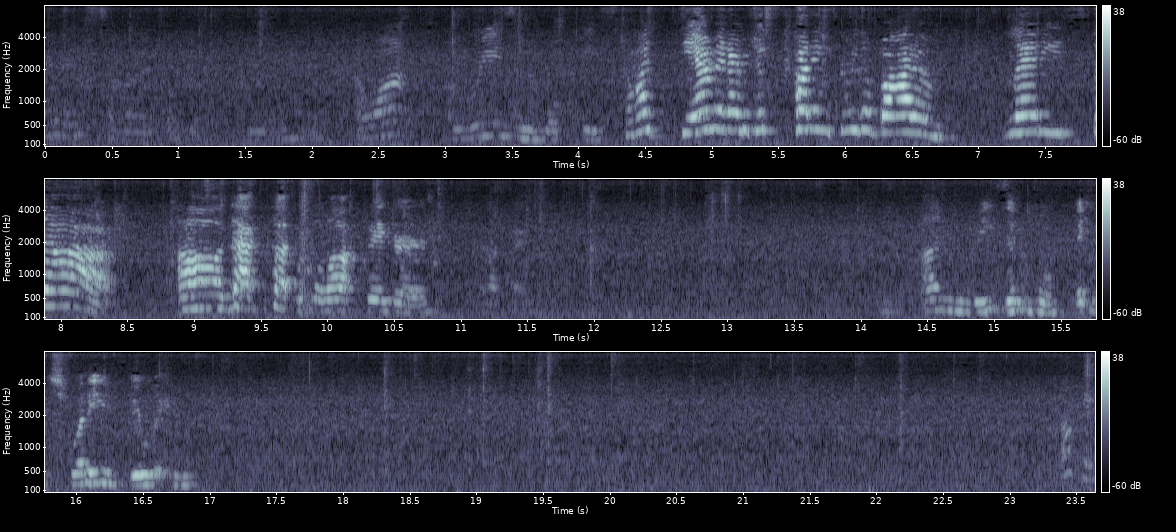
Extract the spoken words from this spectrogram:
there is some other thing. I want a reasonable piece. God damn it, I'm just cutting through the bottom. Lety, stop. Oh, that cut was a lot bigger. Okay. Unreasonable bitch, what are you doing? Okay.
